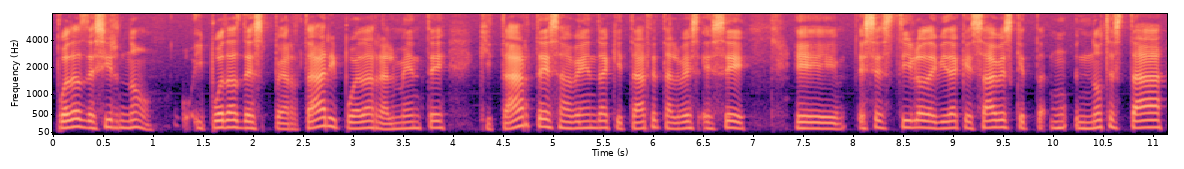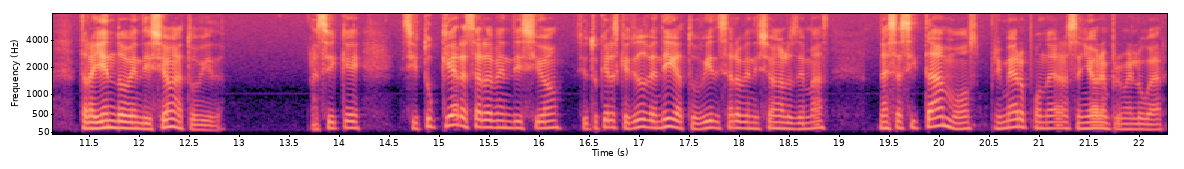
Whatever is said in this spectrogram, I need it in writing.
puedas decir no y puedas despertar y puedas realmente quitarte esa venda, quitarte tal vez ese, eh, ese estilo de vida que sabes que no te está trayendo bendición a tu vida. Así que si tú quieres ser de bendición, si tú quieres que Dios bendiga tu vida y ser de bendición a los demás, necesitamos primero poner al Señor en primer lugar.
